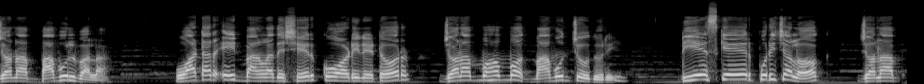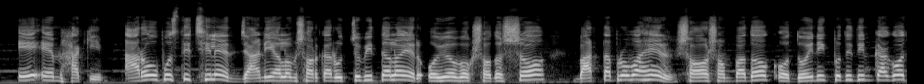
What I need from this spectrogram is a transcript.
জনাব বাবুল বালা। ওয়াটার এইড বাংলাদেশের কোঅর্ডিনেটর জনাব মোহাম্মদ মামুন চৌধুরী ডিএসকে এর পরিচালক, জনাব এ এম হাকিম আরও উপস্থিত ছিলেন জানি আলম সরকার উচ্চ বিদ্যালয়ের অভিভাবক সদস্য, বার্তা প্রবাহের সহ সম্পাদক ও দৈনিক প্রতিদিন কাগজ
